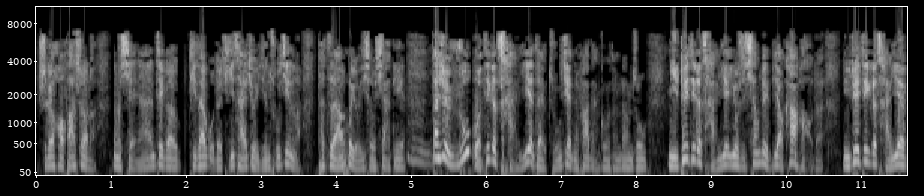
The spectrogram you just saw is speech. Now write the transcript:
十六号发射了，那么显然这个题材股的题材就已经出尽了，它自然会有一手下跌。嗯，但是如果这个产业在逐渐的发展过程当中，你对这个产业又是相对比较看好的，你对这个产业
